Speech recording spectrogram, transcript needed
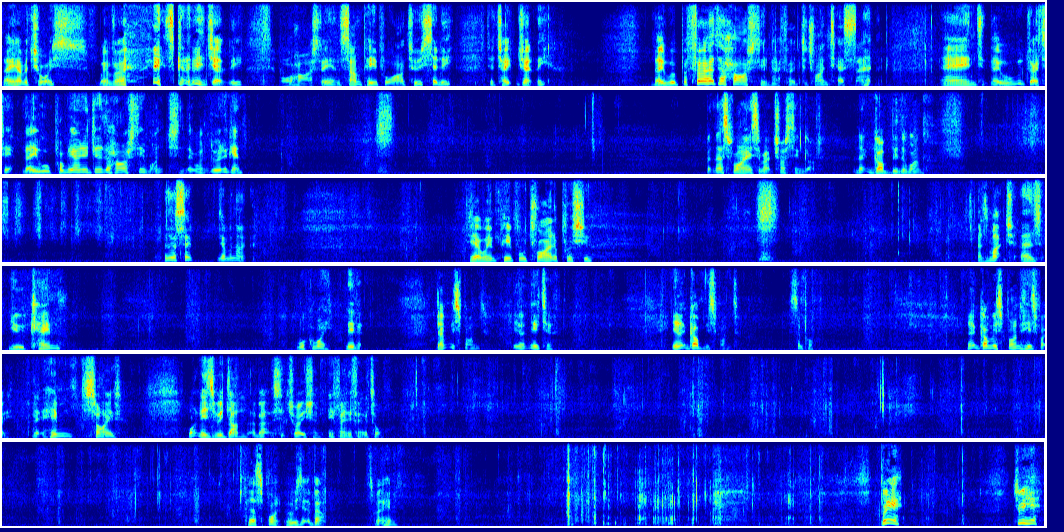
they have a choice whether it's going to be gently or harshly, and some people are too silly to take gently. They would prefer the harshly method to try and test that, and they will regret it. They will probably only do the harshly once, and they won't do it again. But that's why it's about trusting God. Let God be the one. As I said the other night, Yeah, when people try to push you, as much as you can, walk away, leave it. Don't respond. You don't need to. You let God respond. Simple. Let God respond His way. Let Him decide what needs to be done about the situation, if anything at all. That's the point. Who is it about? It's about him. Here. To here.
